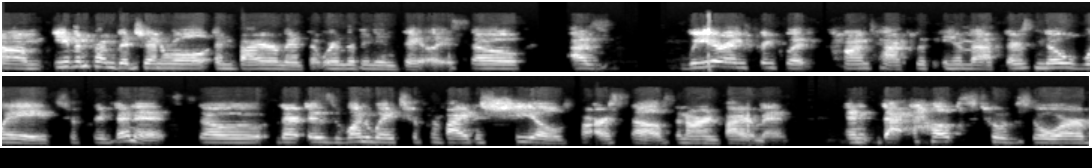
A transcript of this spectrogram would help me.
um, even from the general environment that we're living in daily. So, as we are in frequent contact with EMF, there's no way to prevent it. So, there is one way to provide a shield for ourselves and our environment. And that helps to absorb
